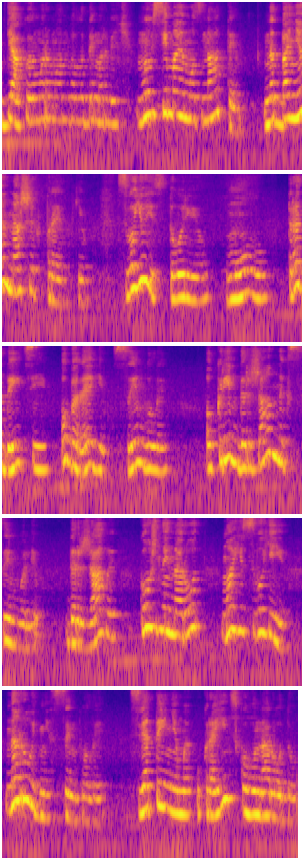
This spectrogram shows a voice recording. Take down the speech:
Дякуємо, Роман Володимирович. Ми всі маємо знати надбання наших предків, свою історію, мову, традиції, оберегів, символи. Окрім державних символів держави, кожний народ має свої народні символи. Святинями українського народу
